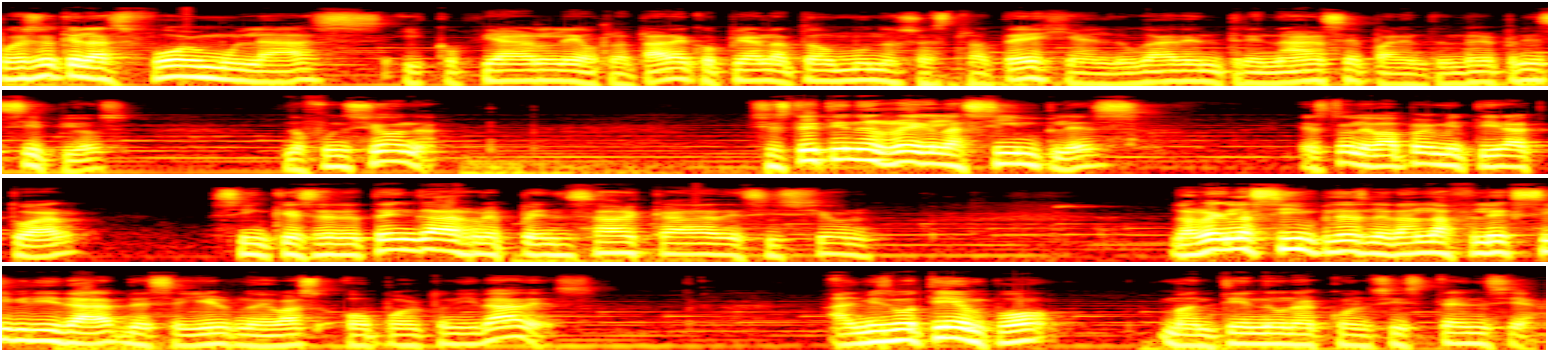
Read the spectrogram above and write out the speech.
Por eso que las fórmulas y copiarle o tratar de copiarle a todo el mundo su estrategia en lugar de entrenarse para entender principios, no funciona. Si usted tiene reglas simples, esto le va a permitir actuar sin que se detenga a repensar cada decisión. Las reglas simples le dan la flexibilidad de seguir nuevas oportunidades. Al mismo tiempo, mantiene una consistencia.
